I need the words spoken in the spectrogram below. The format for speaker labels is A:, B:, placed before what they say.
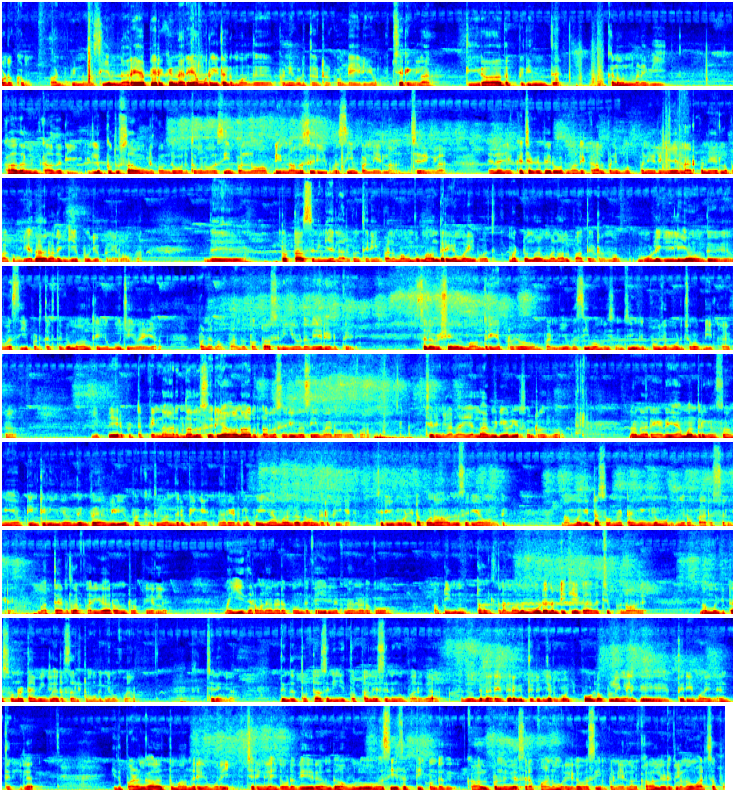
A: வணக்கம். ஆண் பெண் விஷயம் நிறைய பேருக்கு நிறைய முறையில் நம்ம வந்து பண்ணி கொடுத்துக்கிட்டு இருக்கோம் டெய்லியும். சரிங்களா? தீராத பிரிந்த கணவன் மனைவி காதலன் காதலி இல்லை புதுசாக அவங்களுக்கு வந்து ஒருத்தவங்களை வசியம் பண்ணும் அப்படின்னாலும் சரி வசியம் பண்ணிடலாம். சரிங்களா? ஏன்னா எக்கச்சக்க பேர் ஒரு நாளைக்கு கால் பண்ணி புக் பண்ணிடுறீங்க. எல்லாருக்கும் நேரில் பார்க்க முடியாது. அதனால் இங்கேயே பூஜை பண்ணிடுவோம். இந்த தொட்டாசு நீங்கள் எல்லாருக்கும் தெரியும். இப்போ நம்ம வந்து மாந்திரிக முறை பார்த்து மட்டும்தான் நம்ம நாள் பார்த்துக்கிட்டு இருந்தோம். மூலிகையிலையும் வந்து வசியப்படுத்துறதுக்கு மாந்திரிக பூஜை வழியாக பண்ணலாம். இப்போ அந்த தொட்டாசினிகையோட வேர் எடுத்து சில விஷயங்கள் மாந்திரிக பிரயோகம் பண்ணி வசிபொம்மை செஞ்சு இங்கே பூஜை முடித்தோம் அப்படின்னாக்கா எப்பேற்பட்ட பெண்ணாக இருந்தாலும் சரி ஆணாக இருந்தாலும் சரி வசியம் ஆகிடுவாங்கப்பா சரிங்களா? நான் எல்லா வீடியோலையும் சொல்கிறது தான் நான் நிறைய இடம் ஏமாந்துருக்கேன் சாமி அப்படின்ட்டு நீங்கள் வந்து இப்போ வீடியோ பார்க்குறதுக்கு வந்திருப்பீங்க. நிறைய இடத்துல போய் ஏமாந்து தான் வந்திருப்பீங்க. சரி இவங்கள்ட்ட போனாவது சரியாகும்ட்டு நம்மக்கிட்ட சொன்ன டைமிங்கில் முடிஞ்சிரும்ப்பா ரிசல்ட்டு மற்ற இடத்துல பரிகாரன்ற பேரில் மைய தரவனா நடக்கும் இந்த கயிறு கட்டினா நடக்கும் அப்படின்னு முட்டாள்தனமான மூட நம்பிக்கைகளை வச்சு பண்ணுவாங்க. நம்மக்கிட்ட சொன்ன டைமிங்கில் ரிசல்ட் முடிஞ்சிரும்ப்பா சரிங்களா? இந்த தொட்டாசை நீங்கள் தொட்டாலே செலுங்க பாருங்கள் அது வந்து நிறைய பேருக்கு தெரிஞ்சிருக்கும். இப்போ உள்ள பிள்ளைங்களுக்கு தெரியுமா என்னன்னு தெரியல. இது பழங்காலத்து மாந்திரிக முறை. சரிங்களா? இதோட வேர் வந்து அவ்வளோ வசிய சக்தி கொண்டது. கால் பண்ணுங்கள் சிறப்பான முறையில் வசியம் பண்ணிடலாம். கால் எடுக்கலைன்னா வாட்ஸ்அப்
